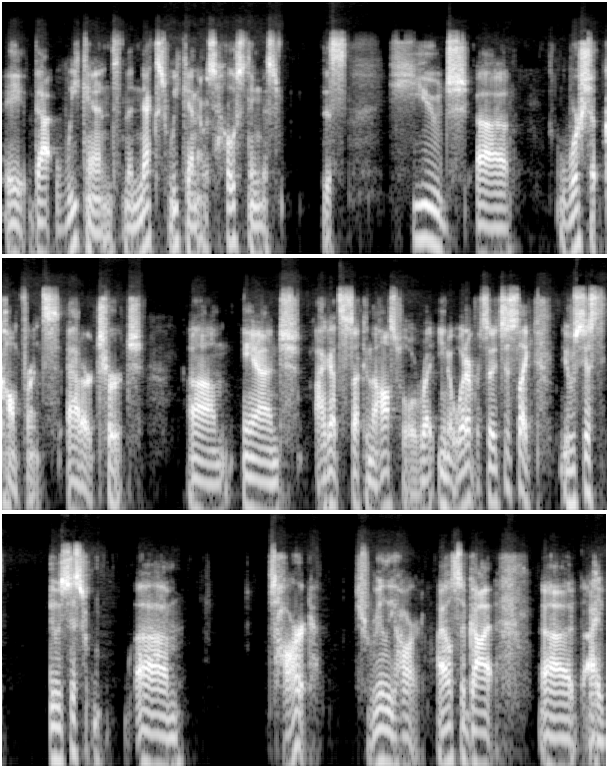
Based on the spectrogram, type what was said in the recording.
a that weekend. The next weekend, I was hosting this this huge uh, worship conference at our church, um, and I got stuck in the hospital. Right, you know, whatever. So it's just like it was just it was just um, it's hard. It's really hard. I also got uh, I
